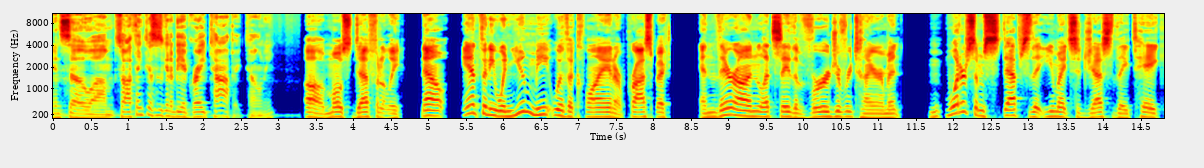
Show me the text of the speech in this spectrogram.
And so, um, so I think this is going to be a great topic, Tony. Oh, most definitely. Now, Anthony, when you meet with a client or prospect and they're on, let's say, the verge of retirement, what are some steps that you might suggest they take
